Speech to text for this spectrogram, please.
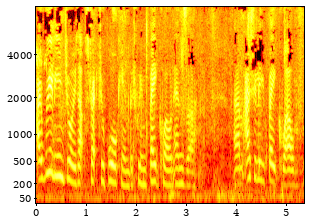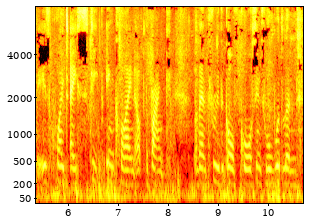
I really enjoyed that stretch of walking between Bakewell and Edensor. Um, as you leave Bakewell, it is quite a steep incline up the bank and then through the golf course into a woodland.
